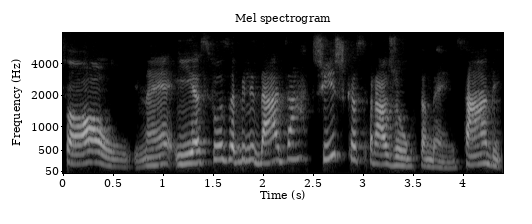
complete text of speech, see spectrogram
sol, né? E as suas habilidades artísticas para jogo também, sabe?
